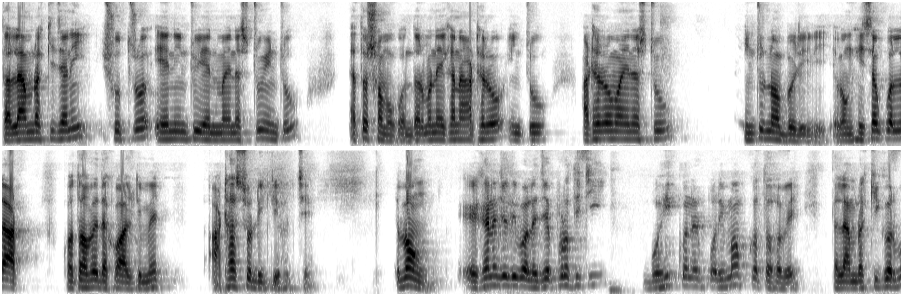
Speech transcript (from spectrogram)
তাহলে আমরা কি জানি? সূত্র n into n minus two into এত সমকোণ। তার মানে এখানে আঠেরো ইন্টু আঠেরো মাইনাস টু ইন্টু নব্বই ডিগ্রি এবং হিসাব করলে আট কত হবে? দেখো আলটিমেট আঠাশশো ডিগ্রি হচ্ছে। এবং এখানে যদি বলে যে প্রতিটি বহিকোণের পরিমাপ কত হবে, তাহলে আমরা কি করব?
